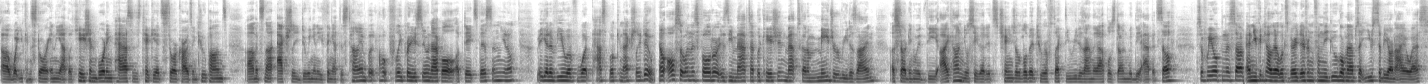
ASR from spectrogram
uh, what you can store in the application, boarding passes, tickets, store cards, and coupons. Um, it's not actually doing anything at this time, but hopefully pretty soon Apple updates this and, you know, we get a view of what Passbook can actually do. Now also in this folder is the Maps application. Maps got a major redesign, uh, starting with the icon. You'll see that it's changed a little bit to reflect the redesign that Apple's done with the app itself. So if we open this up, and you can tell that it looks very different from the Google Maps that used to be on iOS.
